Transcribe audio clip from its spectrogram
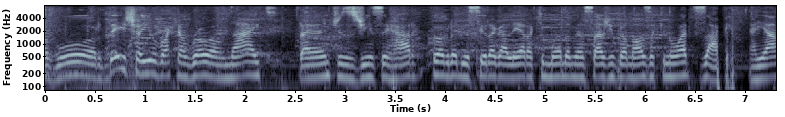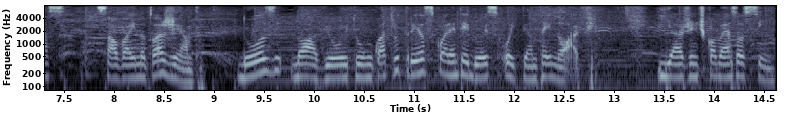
Favor, deixa aí o Rock and Roll All Night para antes de encerrar eu agradecer a galera que manda mensagem para nós aqui no WhatsApp. Aliás, salva aí na tua agenda. 12 98143 4289. E a gente começa assim.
